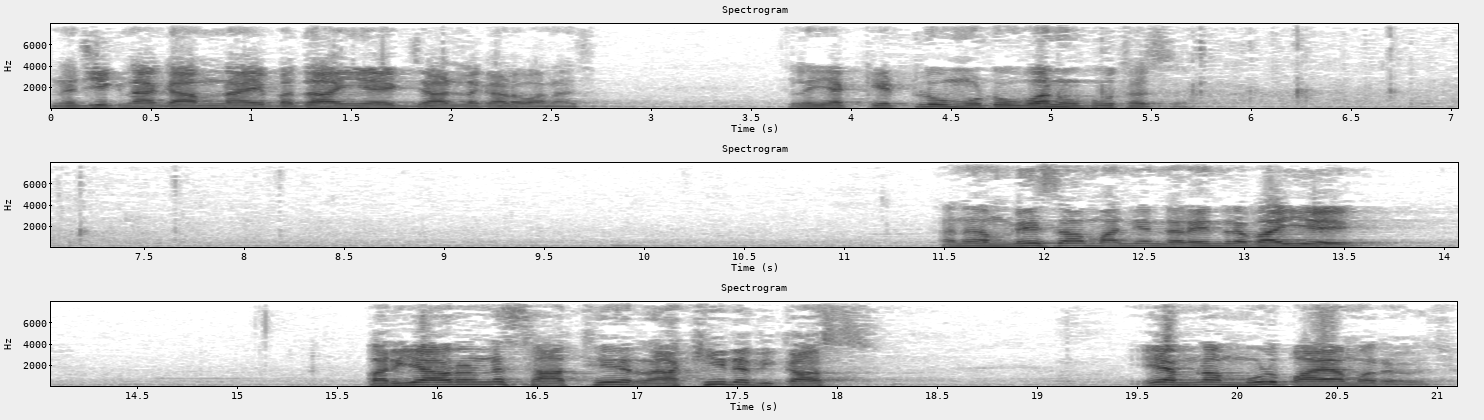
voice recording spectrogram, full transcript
નજીકના ગામના એ બધા અહીંયા એક ઝાડ લગાડવાના છે. એટલે અહીંયા કેટલું મોટું વન ઊભું થશે. અને હંમેશા માન્ય નરેન્દ્રભાઈએ પર્યાવરણને સાથે રાખીને વિકાસ એ એમના મૂળ પાયામાં રહ્યો છે.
